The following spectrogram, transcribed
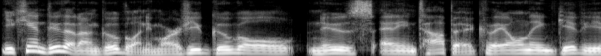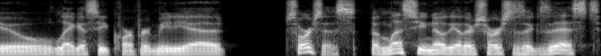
You can't do that on Google anymore. If you Google news any topic, they only give you legacy corporate media sources. But unless you know the other sources exist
